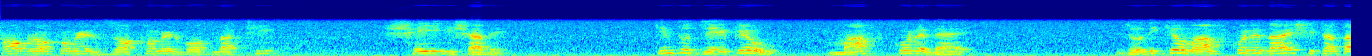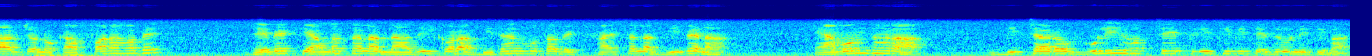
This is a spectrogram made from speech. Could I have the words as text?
সব রকমের জখমের বদলা ঠিক সেই হিসাবে। কিন্তু যে কেউ মাফ করে দেয়, যদি কেউ মাফ করে দেয়, সেটা তার জন্য কাফারা হবে। যে ব্যক্তি আল্লাহ তালা নাজিল করা বিধান মোতাবেক ফায়সালা দিবে না, এমন ধারা বিচারকগুলি হচ্ছে পৃথিবীতে দুর্নীতিবাজ।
